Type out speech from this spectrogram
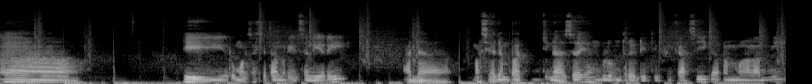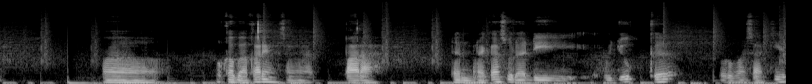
uh, di rumah sakit Tamrin sendiri ada masih ada empat jenazah yang belum teridentifikasi karena mengalami uh, luka bakar yang sangat parah dan mereka sudah dirujuk ke rumah sakit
